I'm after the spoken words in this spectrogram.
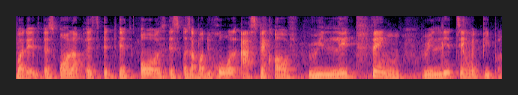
But it is all up. It, it, it all is, is about the whole aspect of relating, relating with people.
